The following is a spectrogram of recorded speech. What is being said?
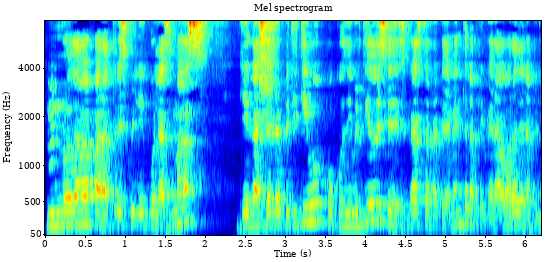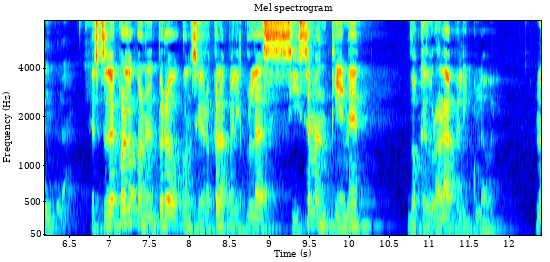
No daba para tres películas más, llega a ser repetitivo, poco divertido y se desgasta rápidamente la primera hora de la película. Estoy de acuerdo con él, pero considero que la película sí se mantiene lo que dura la película, güey. No,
